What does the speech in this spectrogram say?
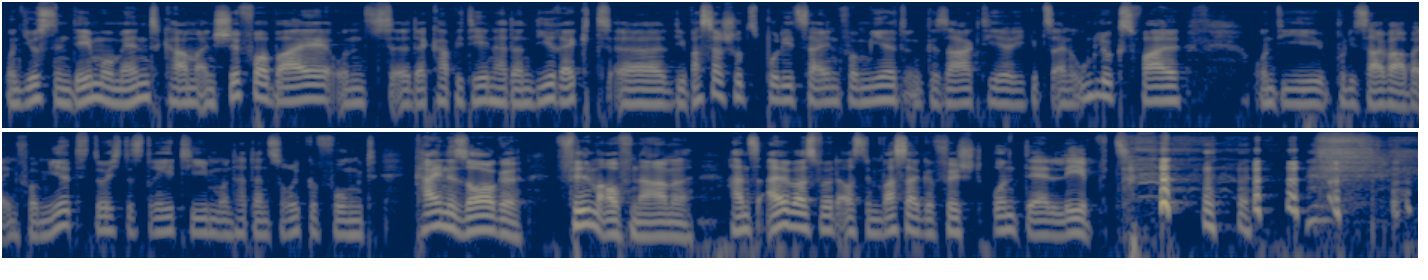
Und just in dem Moment kam ein Schiff vorbei und äh, der Kapitän hat dann direkt äh, die Wasserschutzpolizei informiert und gesagt, hier, hier gibt es einen Unglücksfall. Und die Polizei war aber informiert durch das Drehteam und hat dann zurückgefunkt. Keine Sorge, Filmaufnahme. Hans Albers wird aus dem Wasser gefischt und der lebt.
